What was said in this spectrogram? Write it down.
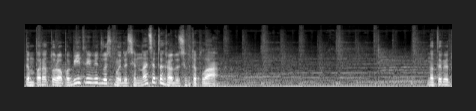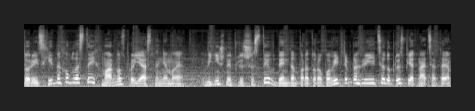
Температура повітря від 8 до 17 градусів тепла. На території східних областей хмарно з проясненнями. Від нічних плюс 6 в день температура повітря прогріється до плюс 15.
